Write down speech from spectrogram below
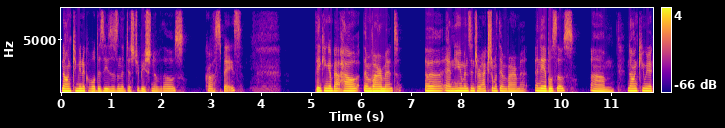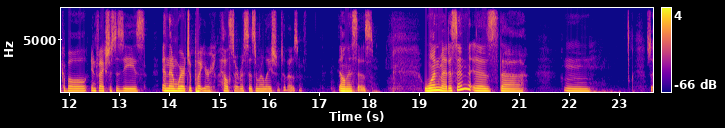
non-communicable diseases and the distribution of those across space. Thinking about how the environment uh, and humans' interaction with the environment enables those um, non-communicable infectious disease, and then where to put your health services in relation to those illnesses. One medicine is the hmm, so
